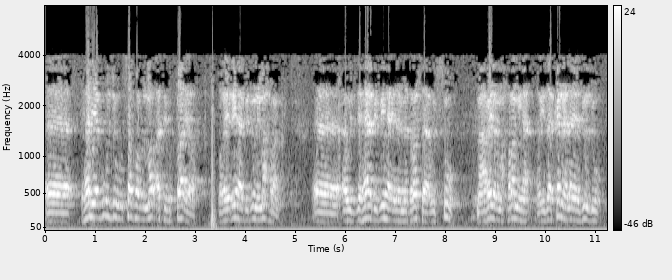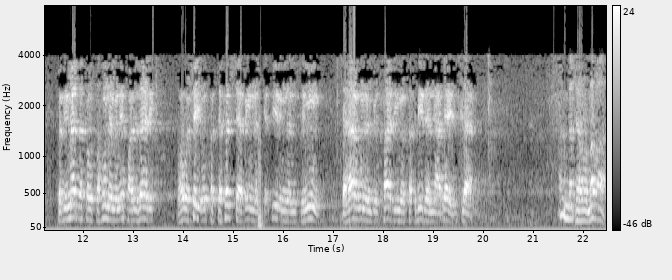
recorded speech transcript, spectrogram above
آه، هل يجوز سفر المرأة في الطائرة وغيرها بدون محرم؟ آه، أو الذهاب بها إلى المدرسة أو السوق مع غير محرمها؟ وإذا كان لا يجوز فبماذا تنصحون من يفعل ذلك؟ وهو شيء قد تفشى بين الكثير من المسلمين تهاونا بالخادم وتقليدا لأعداء الإسلام. أما سفر المرأة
